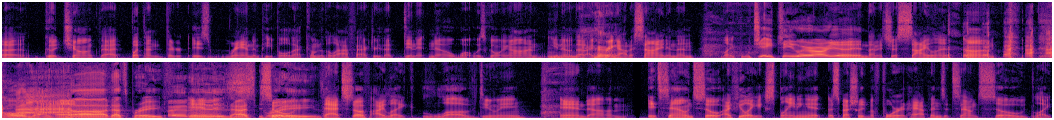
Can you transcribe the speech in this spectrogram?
a good chunk that but then there is random people that come to the laugh factory that didn't know what was going on you know that i bring out a sign and then like jt where are you and then it's just silent um Oh my god, that's brave. It and is. That's so that stuff I like love doing, and um, it sounds so. I feel like explaining it, especially before it happens, it sounds so like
